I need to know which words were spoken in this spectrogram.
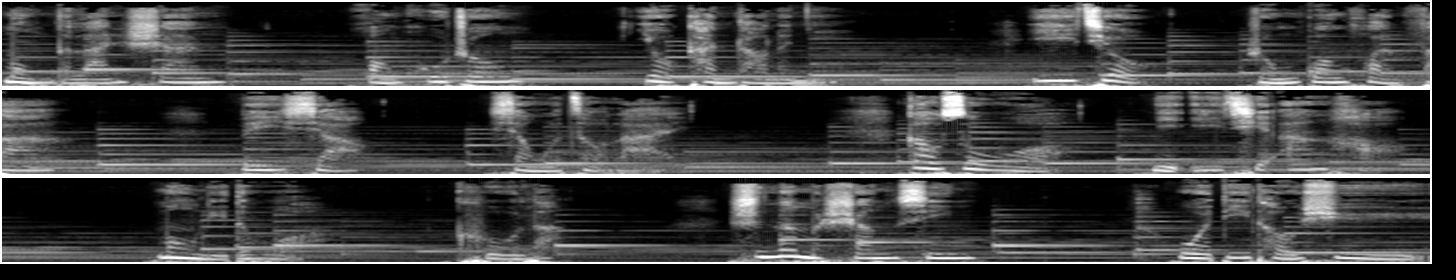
梦的阑珊，恍惚中又看到了你。依旧容光焕发，微笑向我走来，告诉我你一切安好。梦里的我哭了，是那么伤心。我低头絮语，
